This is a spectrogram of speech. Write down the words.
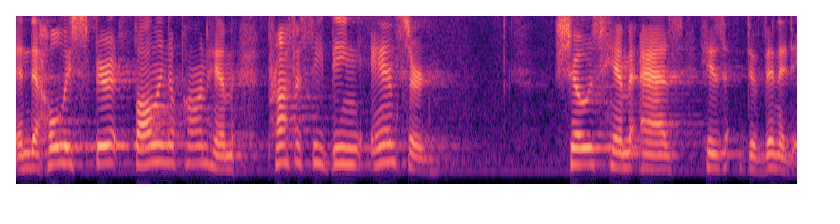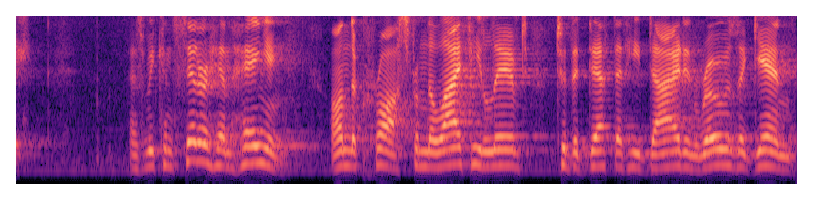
And the Holy Spirit falling upon him, prophecy being answered, shows him as his divinity. As we consider him hanging on the cross, from the life he lived to the death that he died and rose again,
